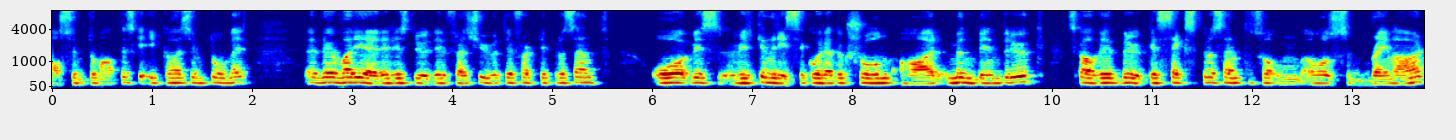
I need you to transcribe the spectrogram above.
asymptomatiske, ikke har symptomer. Eh, det varierer i studier fra 20 til 40 Og hvis, hvilken risikoreduksjon har munnbindbruk? Skal vi bruke 6 som hos Brainard,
